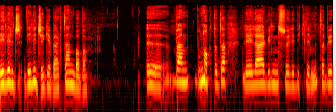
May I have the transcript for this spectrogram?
delirce, delice geberten baba. Ee, ben bu noktada Leyla Erbil'in söylediklerini tabii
